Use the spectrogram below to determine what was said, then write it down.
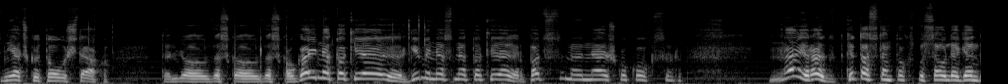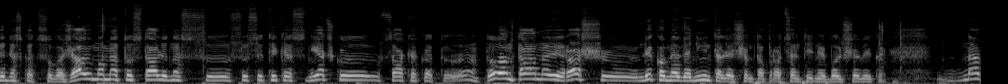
Sniečkui to užteko. Ten jo visko, visko augai netokie, ir giminės netokie, ir pats ne, neaišku koks. Ir, Na, yra kitas ten toks pusiau legendinis, kad suvažiavimo metu Stalinas e, susitikęs Sniečku sakė, kad e, tu Antanai ir aš e, likome vieninteliai šimtaprocentiniai bolševikai. Na,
